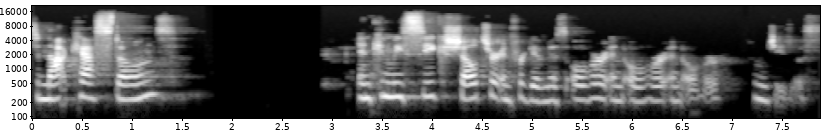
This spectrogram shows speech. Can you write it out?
to not cast stones? And can we seek shelter and forgiveness over and over and over from Jesus?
